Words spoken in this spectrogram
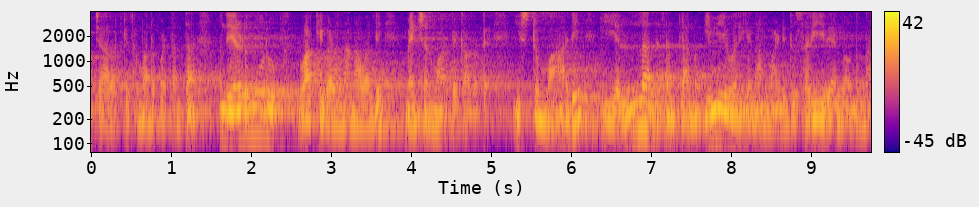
ವಿಚಾರಕ್ಕೆ ಸಂಬಂಧಪಟ್ಟಂಥ ಒಂದು ಎರಡು ಮೂರು ವಾಕ್ಯಗಳನ್ನು ನಾವಲ್ಲಿ ಮೆನ್ಷನ್ ಮಾಡಬೇಕಾಗುತ್ತೆ. ಇಷ್ಟು ಮಾಡಿ ಈ ಎಲ್ಲ ಲೆಸನ್ ಪ್ಲ್ಯಾನು ಇಲ್ಲಿಯವರೆಗೆ ನಾನು ಮಾಡಿದ್ದು ಸರಿ ಇದೆ ಅನ್ನೋದನ್ನು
